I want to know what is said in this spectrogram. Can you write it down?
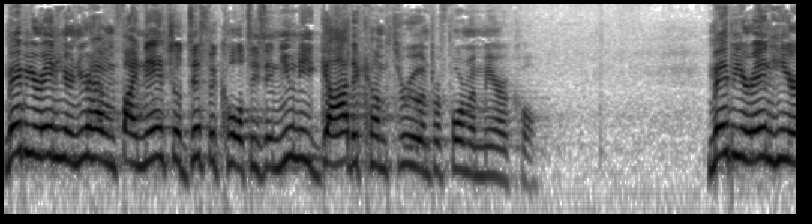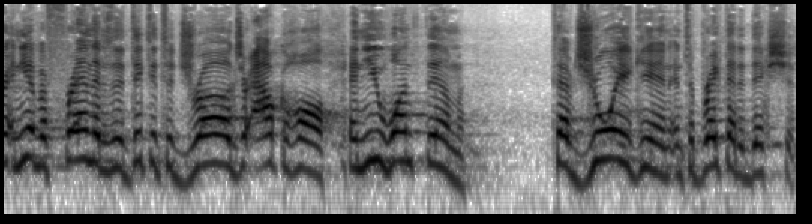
Maybe you're in here and you're having financial difficulties and you need God to come through and perform a miracle. Maybe you're in here and you have a friend that is addicted to drugs or alcohol and you want them to have joy again and to break that addiction.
